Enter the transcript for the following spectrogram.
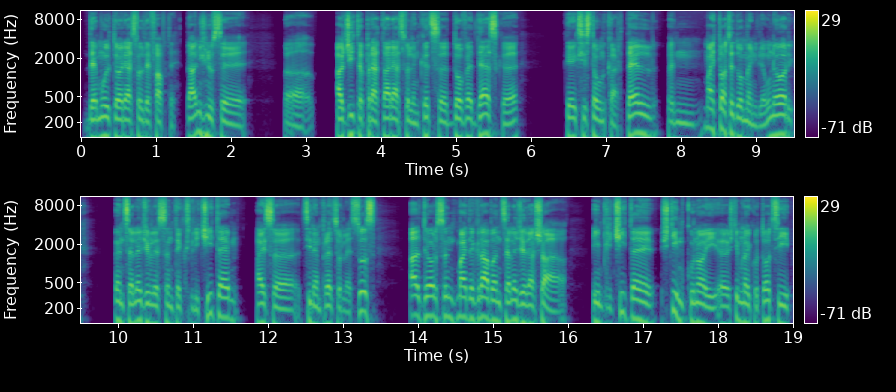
de multe ori astfel de fapte, dar nici nu se uh, agită prea tare astfel încât să dovedească că există un cartel în mai toate domeniile. Uneori înțelegerile sunt explicite, hai să ținem prețurile sus, alteori sunt mai degrabă înțelegeri așa implicite, știm cu noi, știm noi cu toții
